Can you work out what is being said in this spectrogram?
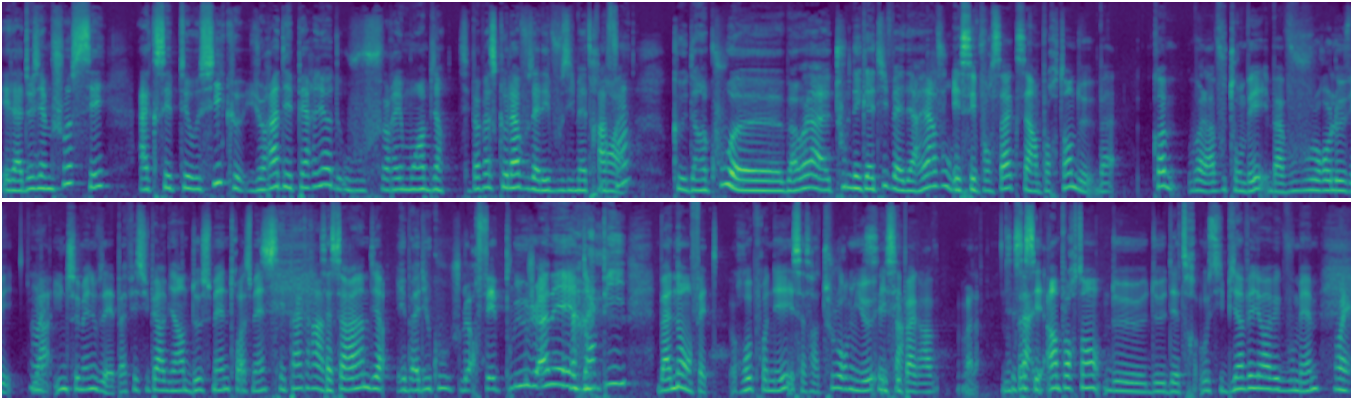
Et la deuxième chose, c'est accepter aussi qu'il y aura des périodes où vous ferez moins bien. C'est pas parce que là, vous allez vous y mettre à Ouais. fond que d'un coup, euh, bah voilà, tout le négatif va être derrière vous. Et c'est pour ça que c'est important de. Bah, comme voilà, vous tombez, bah, vous vous le relevez. Une semaine, vous n'avez pas fait super bien, deux semaines, trois semaines. c'est pas grave. Ça sert à rien de dire, et bah du coup, je le refais plus jamais, tant pis. Bah non, en fait, reprenez, et ça sera toujours mieux, et c'est pas grave. Voilà. Donc ça, ça. c'est important de d'être aussi bienveillant avec vous-même. Ouais.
